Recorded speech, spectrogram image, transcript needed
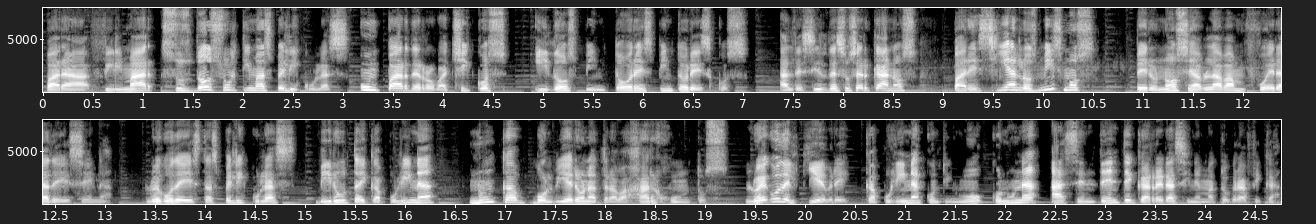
para filmar sus dos últimas películas, Un par de robachicos y dos pintores pintorescos. Al decir de sus cercanos, parecían los mismos, pero no se hablaban fuera de escena. Luego de estas películas, Viruta y Capulina nunca volvieron a trabajar juntos. Luego del quiebre, Capulina continuó con una ascendente carrera cinematográfica.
